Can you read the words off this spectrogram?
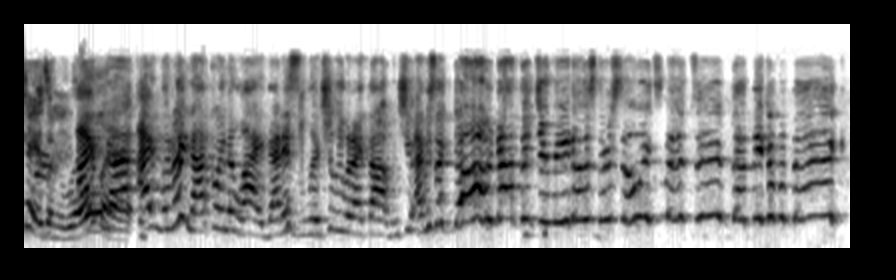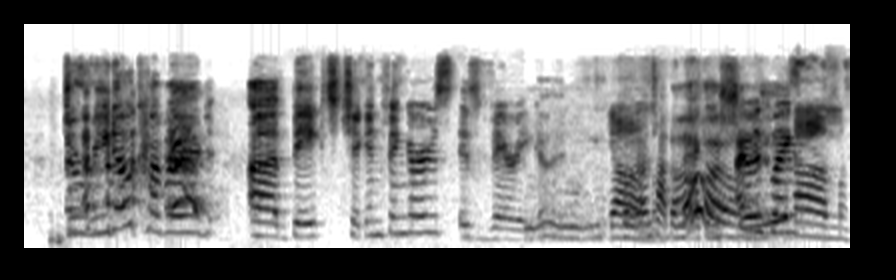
elotes and roll I'm it. not. I'm literally not going to lie. That is literally what I thought when she. I was like, no, not the Doritos. They're so expensive. That big of a bag. Dorito covered uh, baked chicken fingers is very good. Put it on top of mac and Oh. cheese. I was like, Um,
